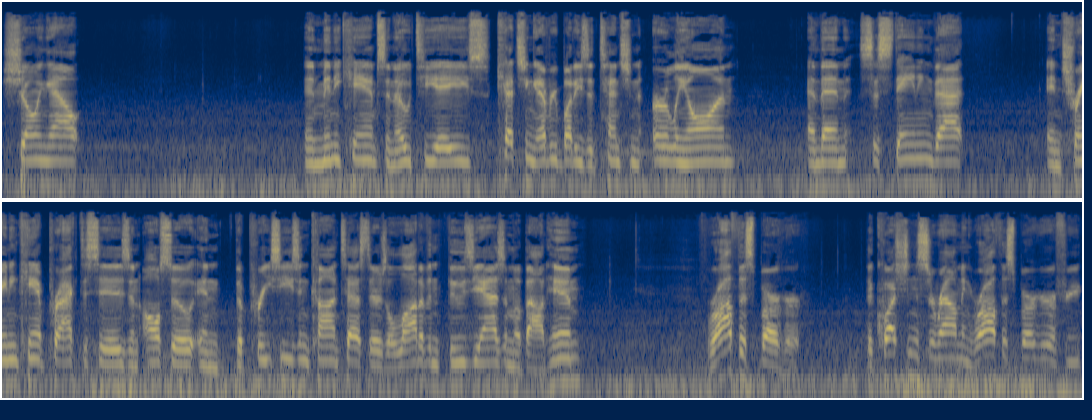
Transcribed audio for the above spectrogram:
showing out in mini camps and OTAs, catching everybody's attention early on, and then sustaining that in training camp practices and also in the preseason contest. There's a lot of enthusiasm about him. Roethlisberger, the questions surrounding Roethlisberger, if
